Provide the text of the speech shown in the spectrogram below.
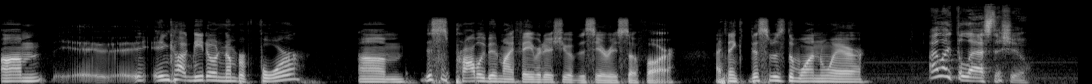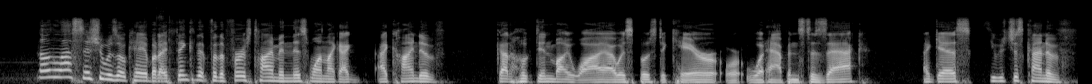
Um, Incognito number four. Um, this has probably been my favorite issue of the series so far. I think this was the one where I like the last issue. No, the last issue was okay, but I think that for the first time in this one, like I, I kind of got hooked in by why I was supposed to care or what happens to Zach. I guess he was just kind of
